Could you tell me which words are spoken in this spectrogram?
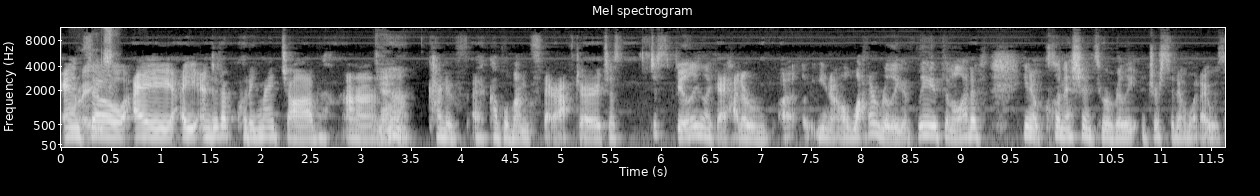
And right. so I, I ended up quitting my job um, yeah. kind of a couple months thereafter, just just feeling like I had a, a, you know a lot of really good leads and a lot of you know clinicians who were really interested in what I was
